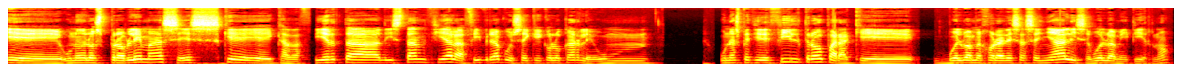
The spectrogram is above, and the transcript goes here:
Eh, uno de los problemas es que cada cierta distancia la fibra pues hay que colocarle un, una especie de filtro para que vuelva a mejorar esa señal y se vuelva a emitir, ¿no?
